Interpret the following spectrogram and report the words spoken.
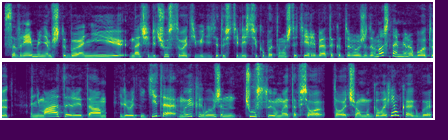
со временем, чтобы они начали чувствовать и видеть эту стилистику, потому что те ребята, которые уже давно с нами работают, аниматоры там, или вот Никита, мы как бы уже чувствуем это все, то, о чем мы говорим, как бы.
